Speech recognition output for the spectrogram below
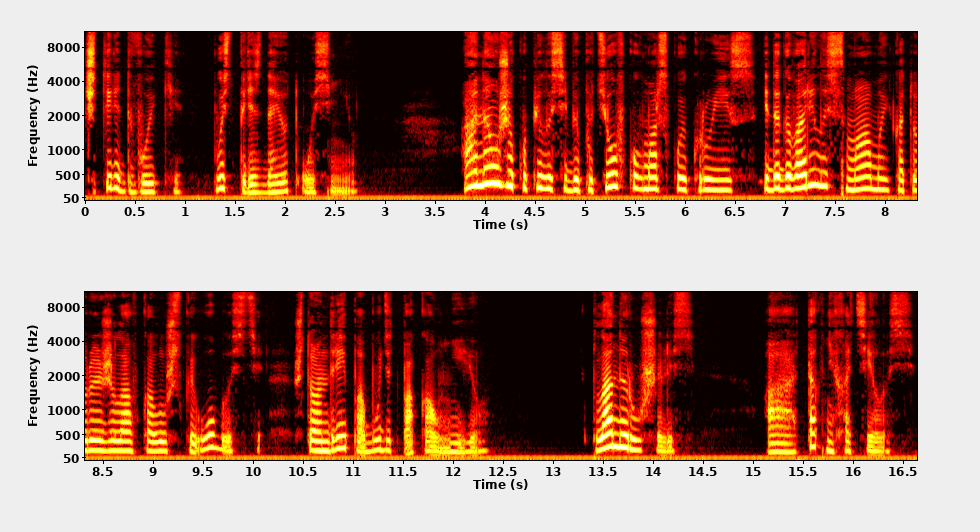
Четыре двойки, пусть пересдает осенью. А она уже купила себе путевку в морской круиз и договорилась с мамой, которая жила в Калужской области, что Андрей побудет пока у нее. Планы рушились, а так не хотелось.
